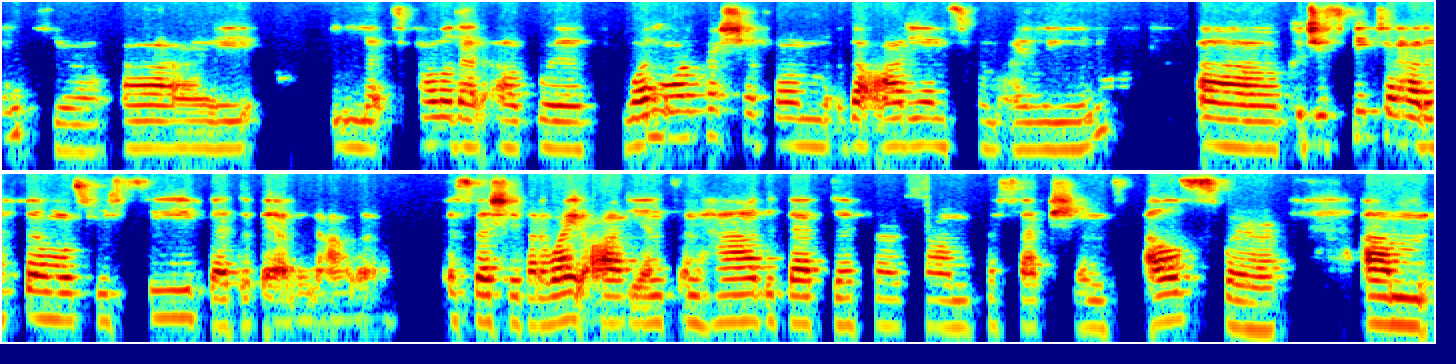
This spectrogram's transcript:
Thank you. I let's follow that up with one more question from the audience from Eileen. Uh, could you speak to how the film was received at the Berlinale, especially by the white audience, and how did that differ from perceptions elsewhere? Um,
